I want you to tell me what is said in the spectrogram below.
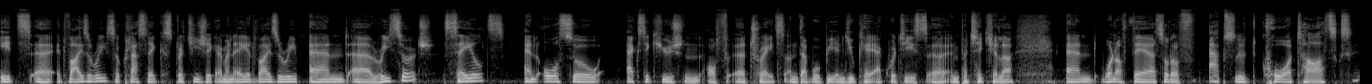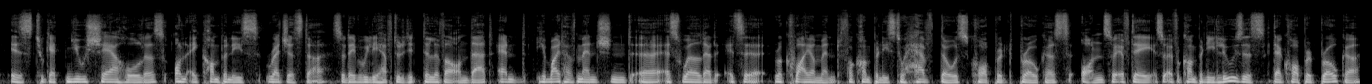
It's uh, advisory, so classic strategic M&A advisory, and uh, research, sales, and also execution of uh, trades, and that would be in UK equities uh, in particular. And one of their sort of absolute core tasks is to get new shareholders on a company's register. So they really have to de- deliver on that. And you might have mentioned uh, as well that it's a requirement for companies to have those corporate brokers on. So if they, so if a company loses their corporate broker,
